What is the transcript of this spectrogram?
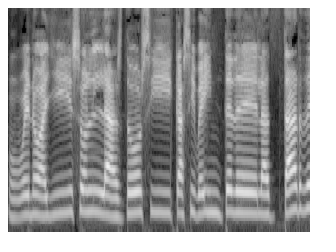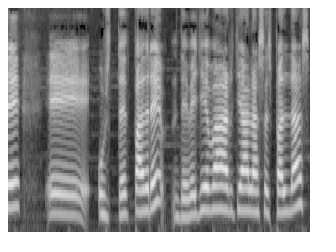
Bueno, allí son las dos y casi veinte de la tarde. Eh, usted, padre, debe llevar ya a las espaldas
